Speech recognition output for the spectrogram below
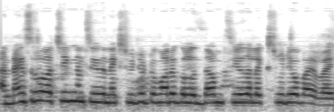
and thanks for watching and see the next video tomorrow కలుద్దాం. See the next video bye bye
